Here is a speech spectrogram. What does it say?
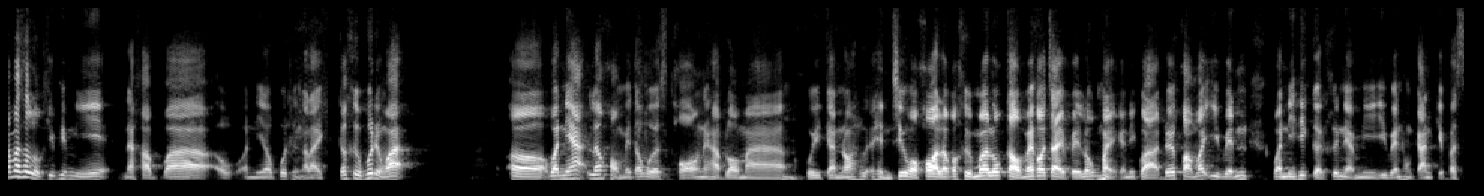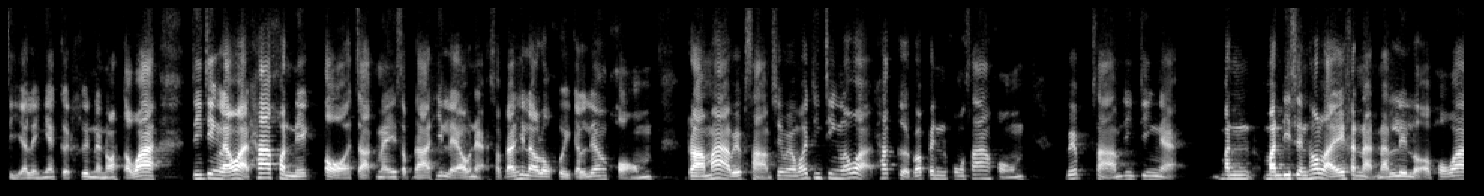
ามาสรุปคลิปพิมพ์นี้นะครับ ว่าวันนี้เราพูดถึงอะไร ก็คือพูดถึงว่าเอ่อวันนี้เรื่องของ Metaverse Talk นะครับ เรามาคุยกันเนาะเห็นชื่อหัวข้อแล้วก็คือเมื่อโลกเก่าไม่เข้าใจไปโลกใหม่กันดีกว่า ด้วยความว่าอีเวนต์วันนี้ที่เกิดขึ้นเนี่ยมีอีเวนต์ของการเก็บภาษีอะไรเงี้ยเกิดขึ้นนะเนาะแต่ว่าจริง ๆ แล้วอะถ้า connect ต่อจากในสัปดาห์ที่แล้วเนี่ยสัปดาห์ที่แล้วเราคุยกันเรื่องของดราม่าเว็บสามใช่ไหมว่าจริง ๆ แล้วอะถ้าเกิดว่าเป็นโครงสร้างของเว็บสามจริง ๆ เนี่ยมันมันดีเซนเท่าไหร่ขนาดนั้นเลยเหรอเพราะว่า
